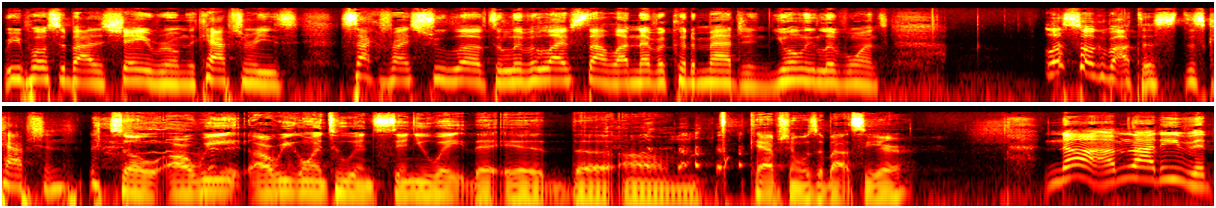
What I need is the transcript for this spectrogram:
reposted by the Shade Room. The caption reads: "Sacrifice true love to live a lifestyle I never could imagine. You only live once." Let's talk about this this caption. So, are we are we going to insinuate that it, the um, caption was about Ciara? Nah, I'm not even.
